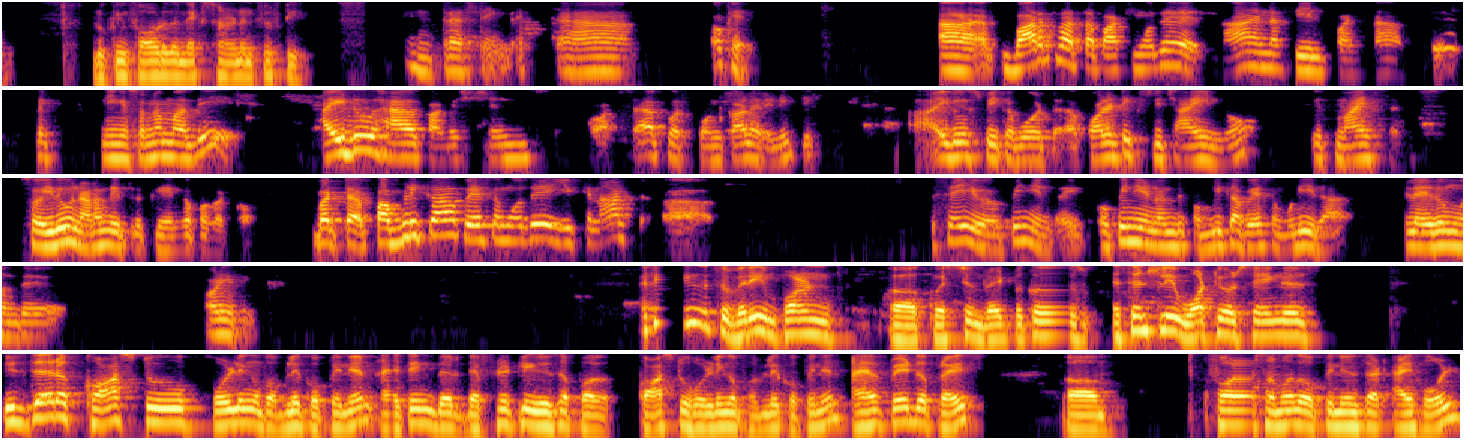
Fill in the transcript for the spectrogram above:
looking forward to the next 150 interesting okay Bharat வார்த்தா பார்க்கும்போது நான் என்ன feel பண்ணேன் like நீங்க சொன்ன மாதிரி I do have conversations WhatsApp ஒரு phone call or any thing I do speak about politics which I know with my friends so இதுவும் நடந்துட்டு இருக்கு எங்க பக்கட்டும் பட் பப்ளிக்கா பேசும்போது you can not say opinion right opinion வந்து பப்ளிக்கா பேச முடியுதா இல்ல எதுவும் வந்து what do you think I think it's a very important uh, question, right? Because essentially, what you're saying is, is there a cost to holding a public opinion? I think there definitely is a pu- cost to holding a public opinion. I have paid the price um, for some of the opinions that I hold,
